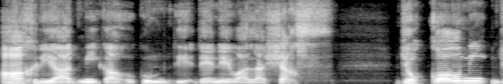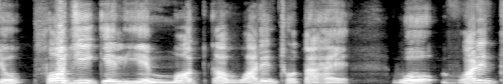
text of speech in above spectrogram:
آخری آدمی کا حکم دینے والا شخص جو قومی، جو فوجی کے لیے موت کا وارنٹ ہوتا ہے، وہ وارنٹ،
